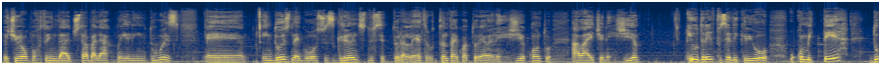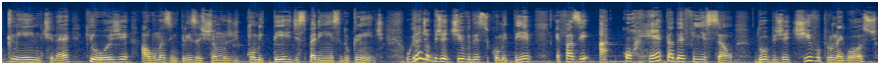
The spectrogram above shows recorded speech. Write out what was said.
Eu tive a oportunidade de trabalhar com ele em duas é, em dois negócios grandes do setor elétrico, tanto a Equatorial Energia quanto a Light Energia. E o Dreyfus ele criou o comitê do cliente, né? Que hoje algumas empresas chamam de comitê de experiência do cliente. O grande objetivo desse comitê é fazer a correta definição do objetivo para o negócio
